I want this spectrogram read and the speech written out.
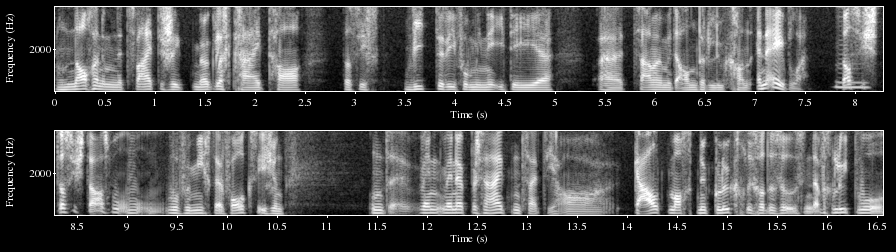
und nachher in einem zweiten Schritt die Möglichkeit haben, dass ich weitere von meinen Ideen äh, zusammen mit anderen Leuten kann enablen das, ist, das ist das, wo, wo- für mich der Erfolg ist. Und, und äh, wenn, wenn jemand sagt und sagt, ja, Geld macht nicht glücklich oder so, das sind einfach Leute, die,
